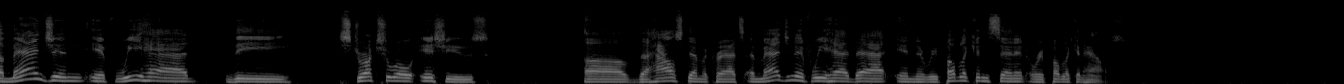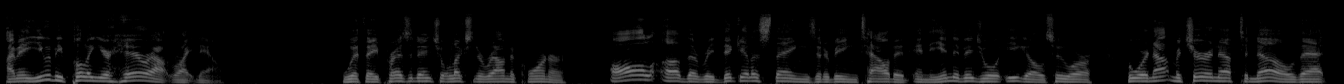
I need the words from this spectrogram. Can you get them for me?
imagine if we had the structural issues of the House Democrats. Imagine if we had that in the Republican Senate or Republican House. I mean, you would be pulling your hair out right now with a presidential election around the corner all of the ridiculous things that are being touted and the individual egos who are who are not mature enough to know that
